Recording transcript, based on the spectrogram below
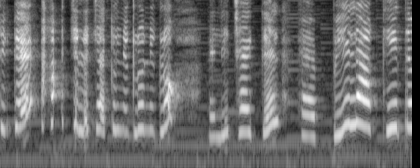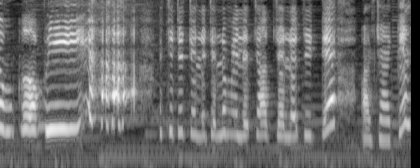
ठीक है। चलो साइकिल निकलो निकलो। पहले साइकिल हैप्पी लाकी तुमको भी। चलो चलो चलो मेरे साथ चलो ठीक है। और साइकिल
